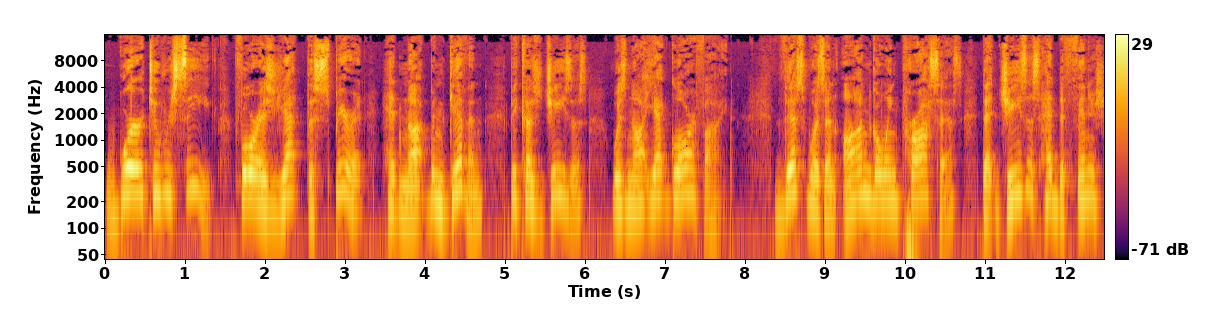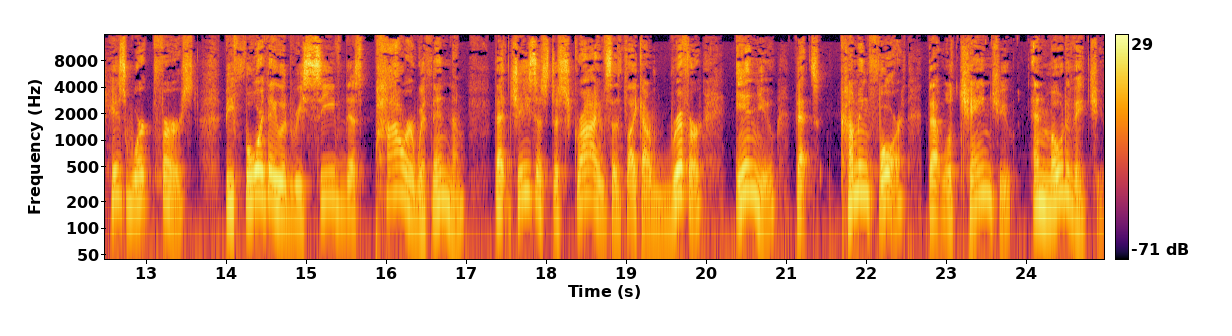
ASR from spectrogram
were to receive. For as yet the Spirit had not been given because Jesus was not yet glorified. This was an ongoing process that Jesus had to finish his work first before they would receive this power within them that Jesus describes as like a river in you that's coming forth that will change you and motivate you.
